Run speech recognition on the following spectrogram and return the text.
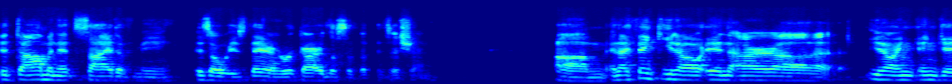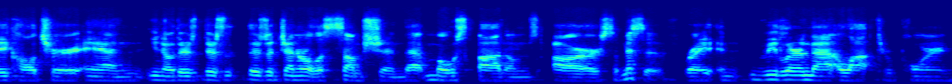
The dominant side of me is always there, regardless of the position. Um, and I think you know in our uh, you know in, in gay culture, and you know there's there's there's a general assumption that most bottoms are submissive, right? And we learn that a lot through porn.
